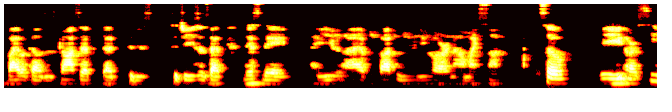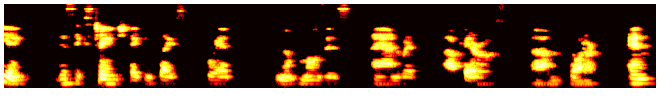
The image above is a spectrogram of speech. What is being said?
the Bible tells us God said that to, this, to Jesus that this day you, I have gotten you, you are now my son. So we are seeing this exchange taking place with you know, Moses and with uh, Pharaoh's um, daughter. And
